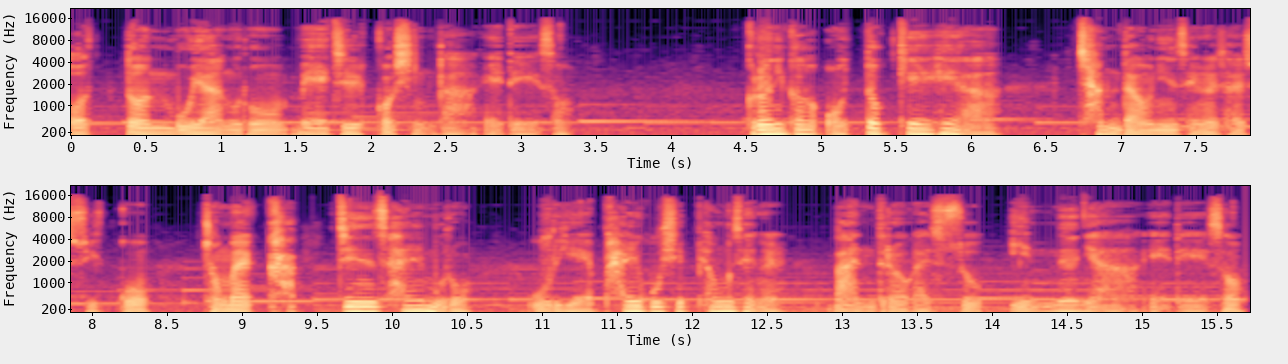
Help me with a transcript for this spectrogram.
어떤 모양으로 맺을 것인가에 대해서 그러니까 어떻게 해야 참다운 인생을 살 수 있고 정말 값진 삶으로 우리의 8, 90 평생을 만들어갈 수 있느냐에 대해서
